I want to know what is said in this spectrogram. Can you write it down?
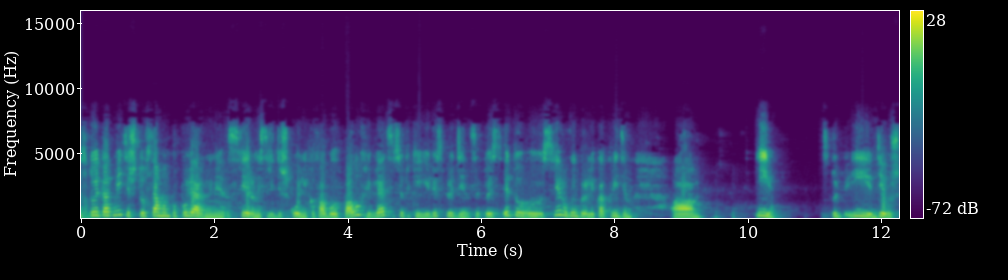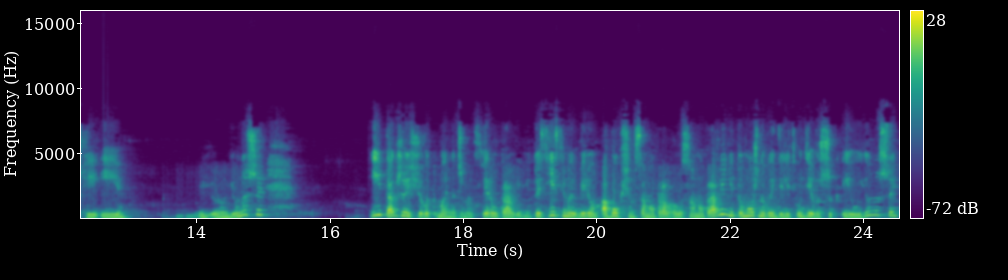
стоит отметить, что самыми популярными сферами среди школьников обоих полов является все-таки юриспруденция. То есть эту э, сферу выбрали, как видим, э, и, и девушки, и юноши. И также еще вот менеджмент, сфера управления. То есть если мы берем об общем самоуправлении, то можно выделить у девушек и у юношей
